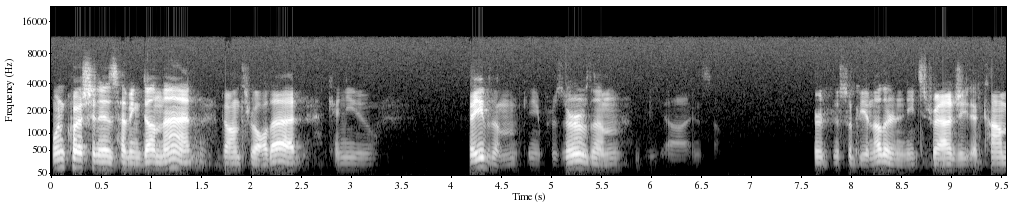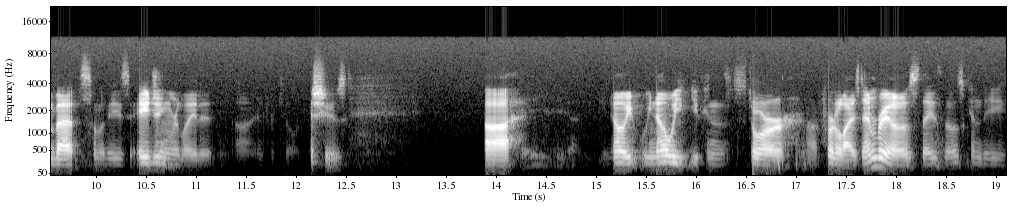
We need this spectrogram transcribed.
one question is, having done that, gone through all that, can you save them? Can you preserve them? This would be another neat strategy to combat some of these aging-related uh, infertility issues. Uh, you know, we know we, you can store fertilized embryos. They, those can be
